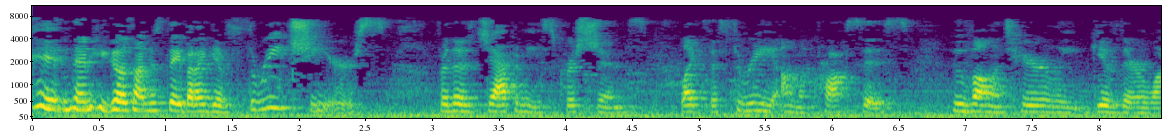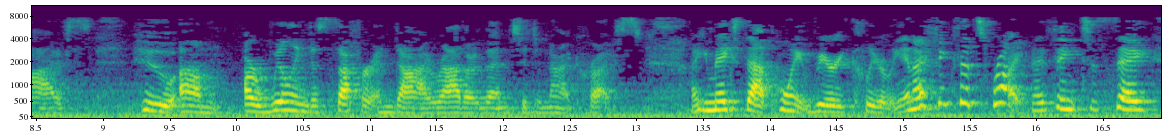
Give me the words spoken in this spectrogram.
And then he goes on to say, but I give three cheers for those Japanese Christians, like the three on the crosses who voluntarily give their lives, who um, are willing to suffer and die rather than to deny Christ. He makes that point very clearly. And I think that's right. I think to say,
